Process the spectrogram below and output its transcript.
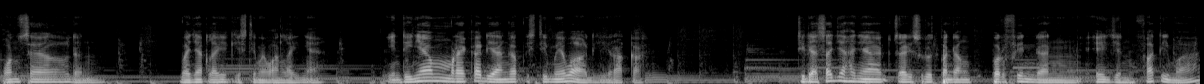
ponsel, dan banyak lagi keistimewaan lainnya. Intinya mereka dianggap istimewa di Raqqa. Tidak saja hanya dari sudut pandang Pervin dan agent Fatima,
